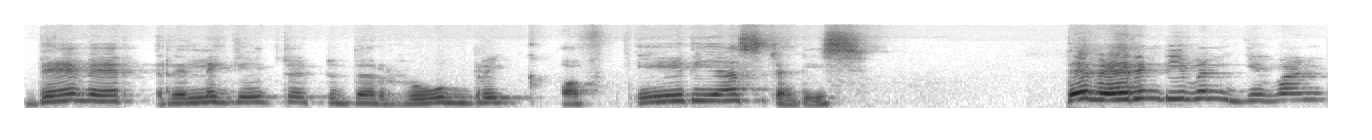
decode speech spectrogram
they were relegated to the rubric of area studies. They weren't even given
